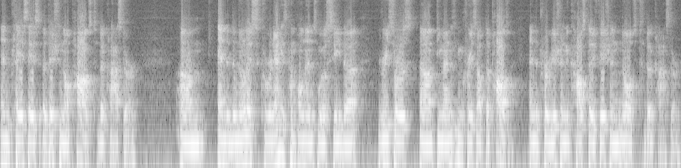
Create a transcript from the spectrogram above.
and places additional pods to the cluster. Um, and the Nodeless Kubernetes components will see the resource uh, demand increase of the pods and provision cost-efficient nodes to the cluster.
